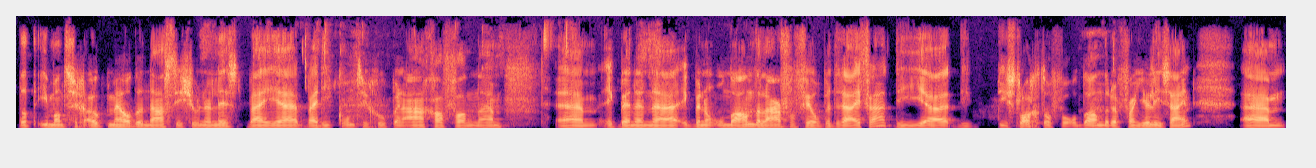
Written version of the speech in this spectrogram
dat iemand zich ook meldde naast die journalist bij, uh, bij die Conti-groep en aangaf van um, um, ik, ben een, uh, ik ben een onderhandelaar voor veel bedrijven die, uh, die, die slachtoffer onder andere van jullie zijn. Um,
